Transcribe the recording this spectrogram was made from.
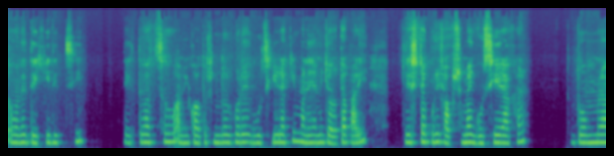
তোমাদের দেখিয়ে দিচ্ছি। দেখতে পাচ্ছ, আমি কত সুন্দর করে গুছিয়ে রাখি মানে আমি যতটা পারি চেষ্টা করি সবসময় গুছিয়ে রাখার। তো তোমরা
